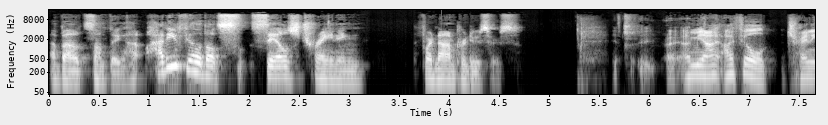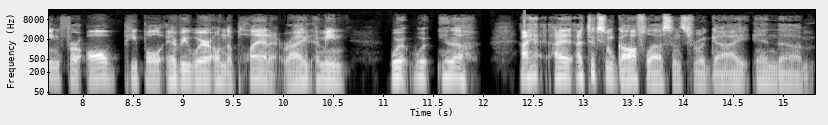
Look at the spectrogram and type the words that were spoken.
about something. How, how do you feel about s- sales training for non producers? I mean, I, I, feel training for all people everywhere on the planet, right? I mean, we're, we're you know, I, I, I took some golf lessons from a guy, and um,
